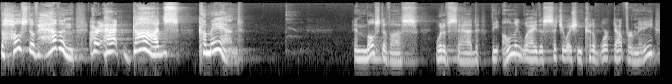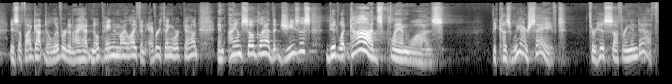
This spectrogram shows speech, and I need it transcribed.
The host of heaven are at God's command. And most of us would have said, the only way this situation could have worked out for me is if I got delivered and I had no pain in my life and everything worked out. And I am so glad that Jesus did what God's plan was because we are saved through his suffering and death.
